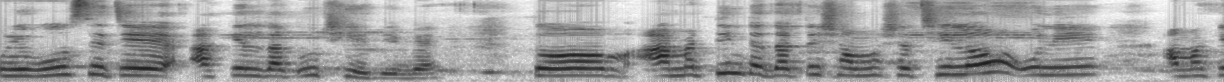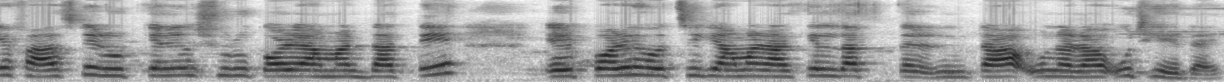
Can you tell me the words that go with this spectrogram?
উনি বলছে যে, আকেল দাঁত উঠিয়ে দিবে। তো আমার তিনটা দাঁতের সমস্যা ছিল। উনি আমাকে ফার্স্টে রুট ক্যানেল শুরু করে আমার দাঁতে। এরপরে হচ্ছে কি আমার আকেল দাঁতটা ওনারা উঠিয়ে দেয়।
